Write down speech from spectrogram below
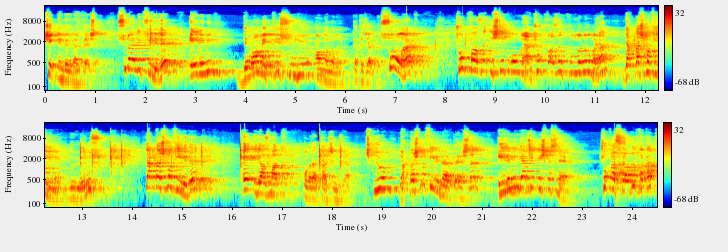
şeklindedir arkadaşlar. Sürerlik fiili de eylemin devam ettiği, sürdüğü anlamını katacaktır. Son olarak çok fazla işlek olmayan, çok fazla kullanılmayan yaklaşma fiilini görüyoruz. Yaklaşma fiili de e yazmak olarak karşımıza çıkıyor. Yaklaşma fiili de arkadaşlar eylemin gerçekleşmesine çok az kaldığı fakat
